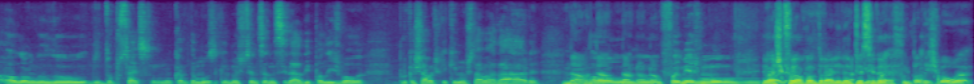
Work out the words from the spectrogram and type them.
ao longo do, do, do processo, no campo da música, mas tu sentes a necessidade de ir para Lisboa porque achavas que aqui não estava a dar? Não, não, ou não, não, não. Foi mesmo. Eu acho que foi ao contrário, deve ter eu sido. quando fui para Lisboa,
